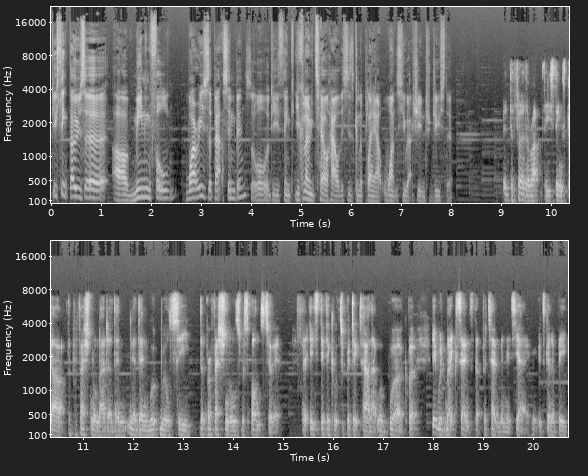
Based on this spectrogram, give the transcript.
Do you think those uh, are meaningful worries about sin bins, or do you think you can only tell how this is going to play out once you actually introduced it? The further up these things go up the professional ladder, then then we'll see the professionals' response to it. It's difficult to predict how that would work, but it would make sense that for 10 minutes, yeah, it's going to be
